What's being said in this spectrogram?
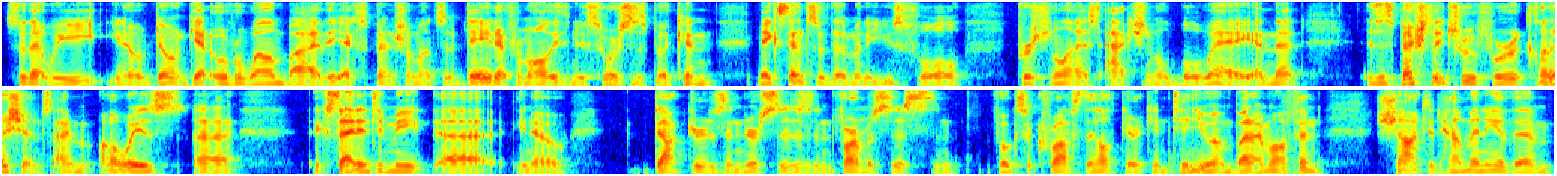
so that we you know don't get overwhelmed by the exponential amounts of data from all these new sources but can make sense of them in a useful personalized actionable way. And that is especially true for clinicians. I'm always uh, excited to meet uh, you know doctors and nurses and pharmacists and folks across the healthcare continuum but i'm often shocked at how many of them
